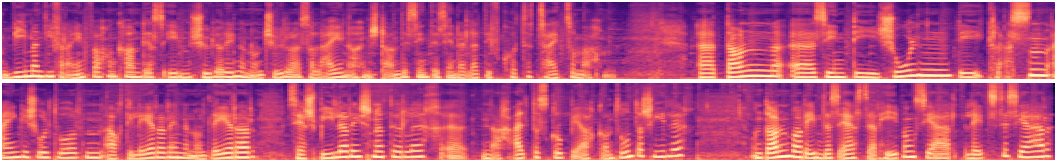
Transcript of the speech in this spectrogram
wie man die vereinfachen kann, dass eben Schülerinnen und Schüler, also Laien, auch imstande sind, das in relativ kurzer Zeit zu machen. Äh, dann äh, sind die Schulen, die Klassen eingeschult worden, auch die Lehrerinnen und Lehrer, sehr spielerisch natürlich, äh, nach Altersgruppe auch ganz unterschiedlich. Und dann war eben das erste Erhebungsjahr letztes Jahr,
